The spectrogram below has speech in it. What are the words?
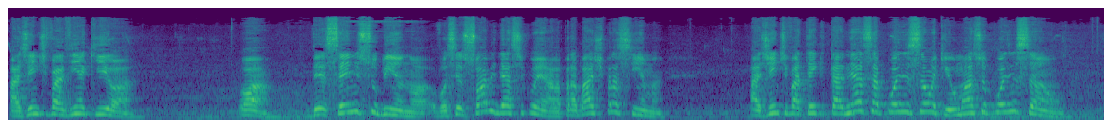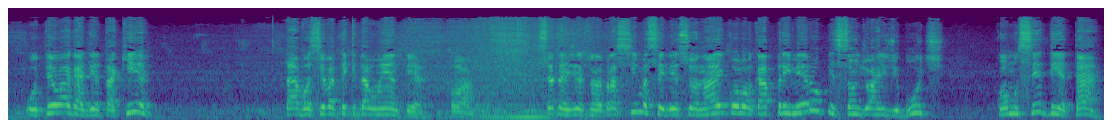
a gente vai vir aqui, ó. Ó, Descendo e subindo, ó. Você sobe e desce com ela, para baixo e para cima. A gente vai ter que estar tá nessa posição aqui, uma suposição. O teu HD está aqui, tá? Você vai ter que dar um Enter, ó. Seta direcionada para cima, selecionar e colocar a primeira opção de ordem de boot como CD, tá?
